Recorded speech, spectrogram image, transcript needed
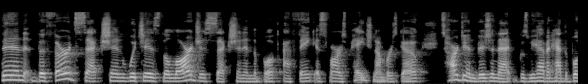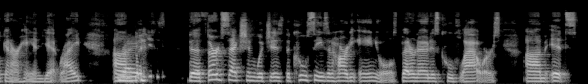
Then the third section, which is the largest section in the book, I think, as far as page numbers go, it's hard to envision that because we haven't had the book in our hand yet, right? Um, right. But the third section, which is the cool season hardy annuals, better known as cool flowers. Um, it's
